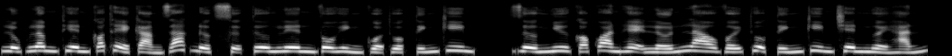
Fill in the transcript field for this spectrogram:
Lục Lâm Thiên có thể cảm giác được sự tương liên vô hình của thuộc tính kim, dường như có quan hệ lớn lao với thuộc tính kim trên người hắn.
